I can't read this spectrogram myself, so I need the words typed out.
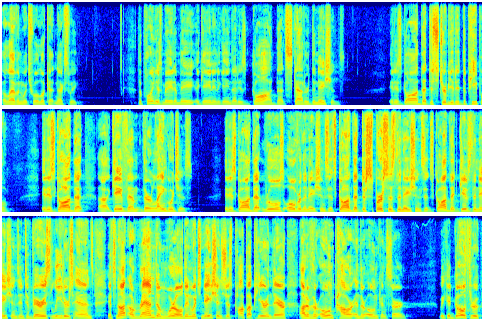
11, which we'll look at next week, the point is made again and again that is God that scattered the nations. It is God that distributed the people. It is God that uh, gave them their languages. It is God that rules over the nations. It's God that disperses the nations. It's God that gives the nations into various leaders' hands. It's not a random world in which nations just pop up here and there out of their own power and their own concern. We could go through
